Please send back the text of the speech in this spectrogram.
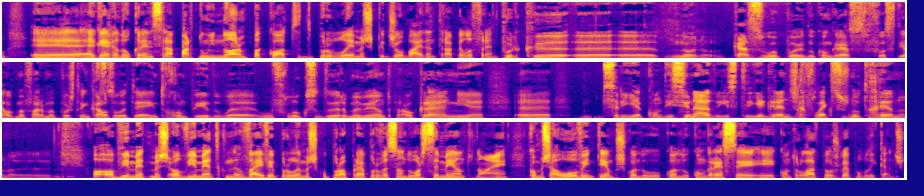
uh, a guerra da Ucrânia será parte de um enorme pacote de problemas que Joe Biden terá pela frente. Porque, uh, Nuno, caso o apoio do Congresso fosse de alguma forma posto em causa ou até interrompido, o fluxo de armamento para a Ucrânia seria condicionado e isso teria grandes reflexos no terreno. É? Obviamente, mas obviamente que vai haver problemas com a própria aprovação do orçamento, não é? Como já houve em tempos quando, quando o Congresso é, é controlado pelos republicanos.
